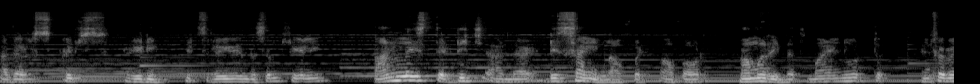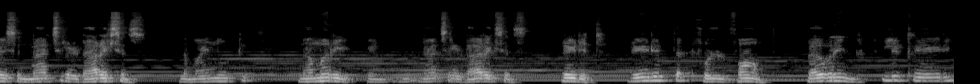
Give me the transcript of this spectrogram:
other scripts reading. It's read in the sense really analyze the ditch uh, and the design of it, of our memory. that minute information, natural directions. The minute memory in natural directions. Read it. Read it that full form covering literary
